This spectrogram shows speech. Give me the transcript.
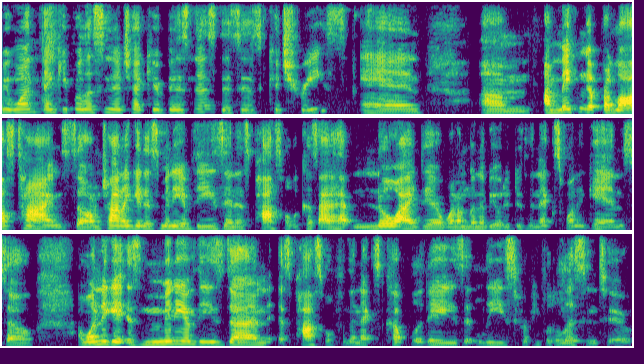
everyone. Thank you for listening to Check Your Business. This is Catrice, and um, I'm making up for lost time. So I'm trying to get as many of these in as possible because I have no idea when I'm going to be able to do the next one again. So I want to get as many of these done as possible for the next couple of days at least for people to listen to.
